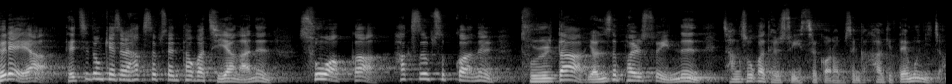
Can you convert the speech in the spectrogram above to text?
그래야 대치동 캐슬 학습센터가 지향하는 수업과 학습 습관을 둘 다 연습할 수 있는 장소가 될 수 있을 거라고 생각하기 때문이죠.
